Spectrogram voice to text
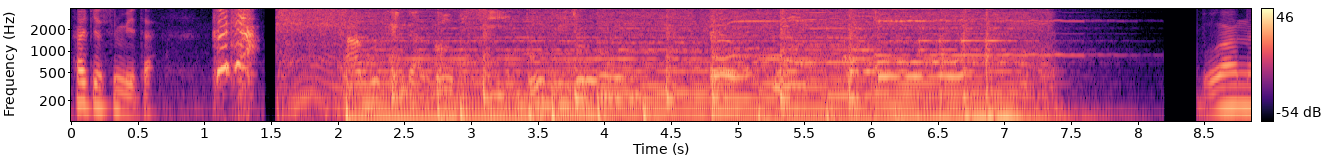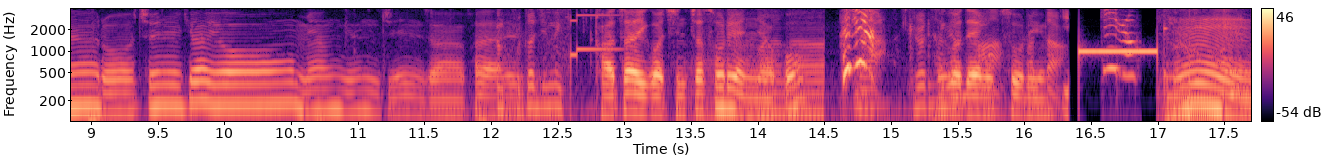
하겠습니다. 가자! 아무 생각 없이 좋은 무한으로 즐겨요. 명륜진사 갈. 굳어지는 가자 이거 진짜 소리였냐고? 가자! 그렇다면 이거 내 아, 목소리. 음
